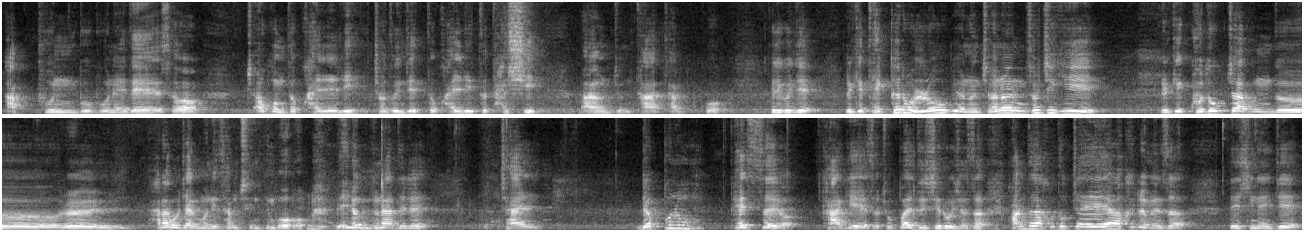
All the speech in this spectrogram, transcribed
아픈 부분에 대해서 조금 더 관리, 저도 이제 또 관리 또 다시 마음 좀 다 잡고. 그리고 이제 이렇게 댓글 올라오면은 저는 솔직히 이렇게 구독자분들을 할아버지 할머니 삼촌 이모 매형 누나들을 잘 몇 분은 뵀어요. 가게에서 족발 드시러 오셔서 광대가 구독자예요. 그러면서 대신에 이제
